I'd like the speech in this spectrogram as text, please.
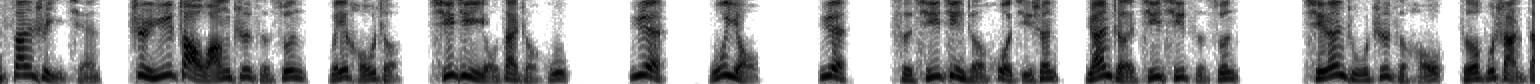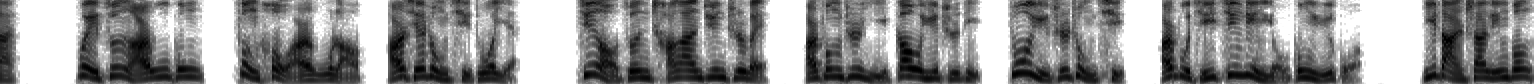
三世以前，至于赵王之子孙为侯者，其迹有在者乎？曰：吾有。曰：此其近者祸极深，远者及其子孙。其人主之子侯，则不善哉？位尊而无功，奉厚而无劳，而挟重器多也。今偶尊长安君之位，而封之以高于之地，多与之重器，而不及今令有功于国。一旦山陵崩，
